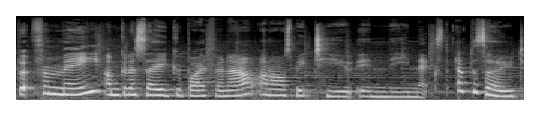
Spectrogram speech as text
But from me, I'm going to say goodbye for now and I'll speak to you in the next episode.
